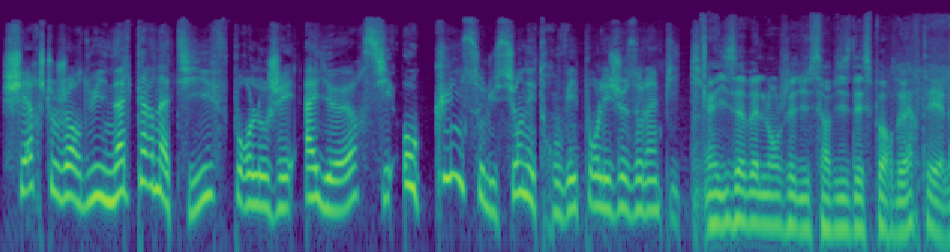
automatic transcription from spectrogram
cherchent aujourd'hui une alternative pour loger ailleurs si aucune solution n'est trouvée pour les Jeux olympiques. Isabelle Langer du service des sports de RTL.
